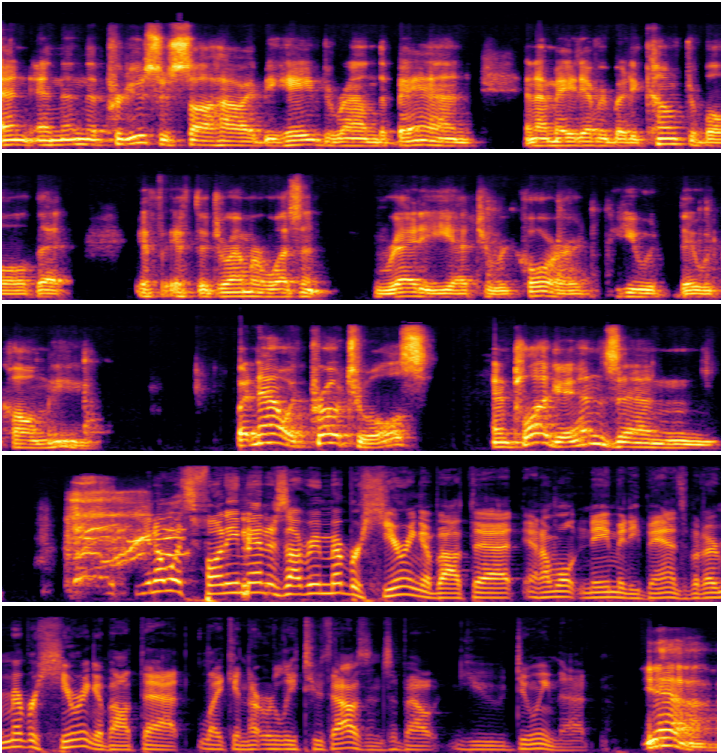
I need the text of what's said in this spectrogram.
and and then the producers saw how I behaved around the band, and I made everybody comfortable that if if the drummer wasn't ready yet to record, he would they would call me. But now with Pro Tools and plugins and you know what's funny, man, is I remember hearing about that, and I won't name any bands, but I remember hearing about that like in the early 2000s about you doing that. Yeah.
